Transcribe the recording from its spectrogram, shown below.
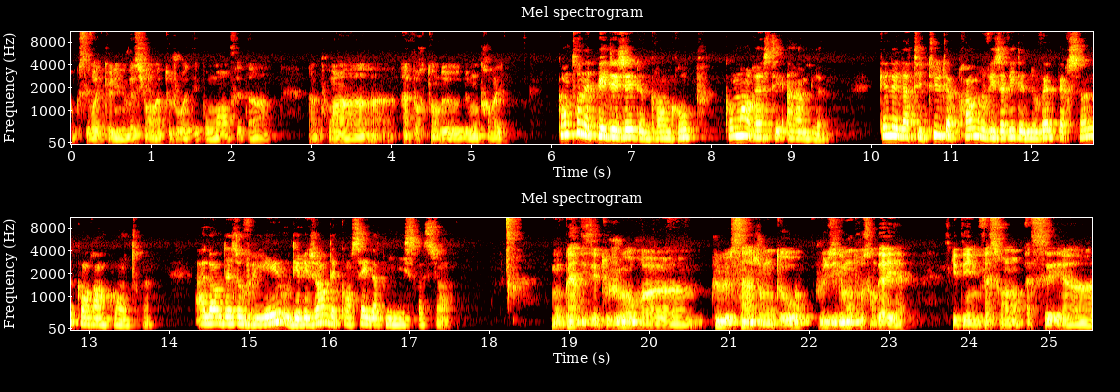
Donc c'est vrai que l'innovation a toujours été pour moi en fait un, point important de mon travail. Quand on est PDG d'un grand groupe, comment rester humble? Quelle est l'attitude à prendre vis-à-vis des nouvelles personnes qu'on rencontre, allant des ouvriers ou dirigeants des conseils d'administration Mon père disait toujours euh, plus le singe monte haut, plus il montre son derrière. Ce qui était une façon assez euh,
